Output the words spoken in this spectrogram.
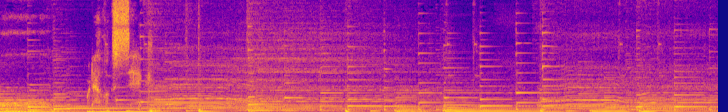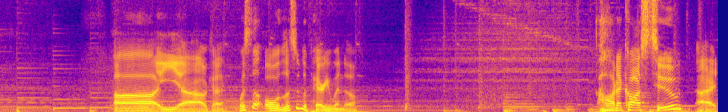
Ooh, that looks sick. Uh, yeah, okay. What's the... Oh, let's do the parry window. That costs two? Alright.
